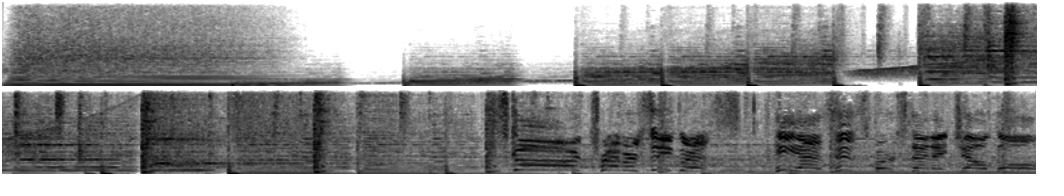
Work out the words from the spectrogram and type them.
Score! Trevor Zegras! He has his first NHL goal,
